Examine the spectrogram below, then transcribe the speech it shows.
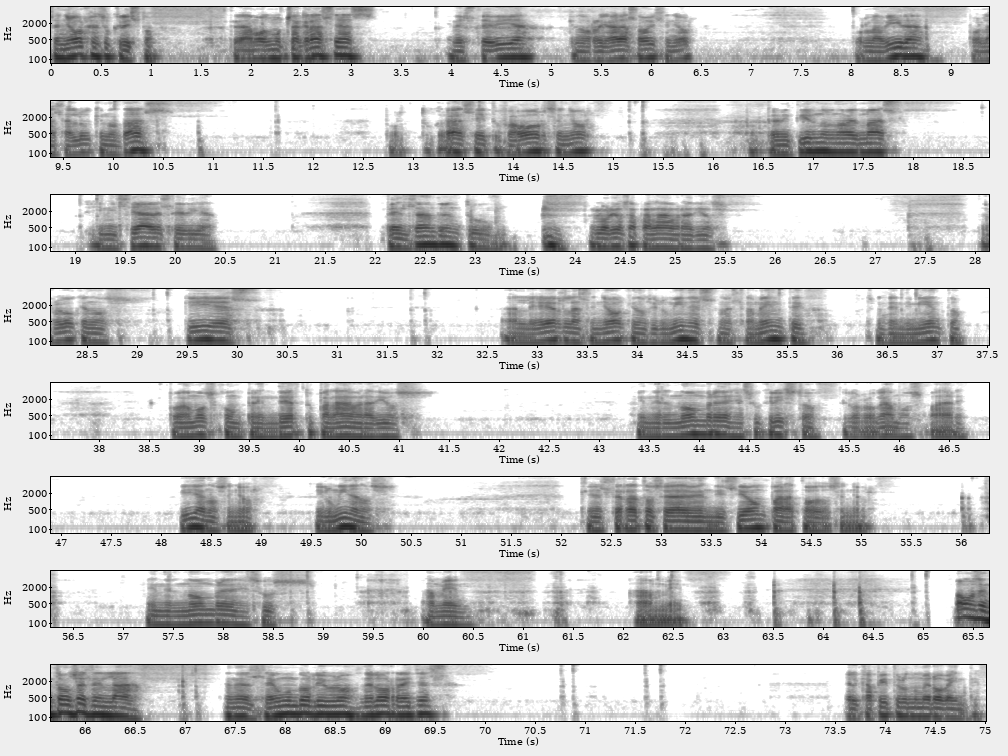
Señor Jesucristo, te damos muchas gracias en este día que nos regalas hoy, Señor, por la vida, por la salud que nos das, por tu gracia y tu favor, Señor, por permitirnos una vez más iniciar este día pensando en tu gloriosa palabra, Dios. Te ruego que nos guíes a leerla, Señor, que nos ilumines nuestra mente, nuestro entendimiento, podamos comprender tu palabra, Dios. En el nombre de Jesucristo te lo rogamos, Padre. Guíanos, Señor. Ilumínanos. Que este rato sea de bendición para todos, Señor. En el nombre de Jesús. Amén. Amén. Vamos entonces en la en el segundo libro de los Reyes, el capítulo número 20.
